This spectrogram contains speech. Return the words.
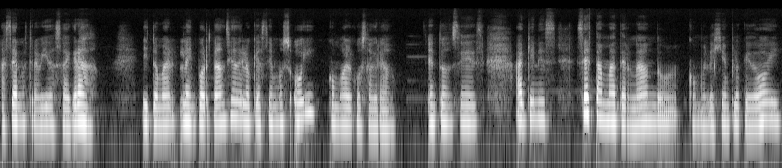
hacer nuestra vida sagrada y tomar la importancia de lo que hacemos hoy como algo sagrado. Entonces, a quienes se están maternando, como el ejemplo que doy,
